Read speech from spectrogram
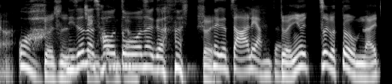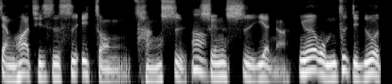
啊，哇，就是你真的超多那个 对那个杂粮的。对，因为这个对我们来讲的话，其实是一种尝试、嗯、先试验啊。因为我们自己如果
